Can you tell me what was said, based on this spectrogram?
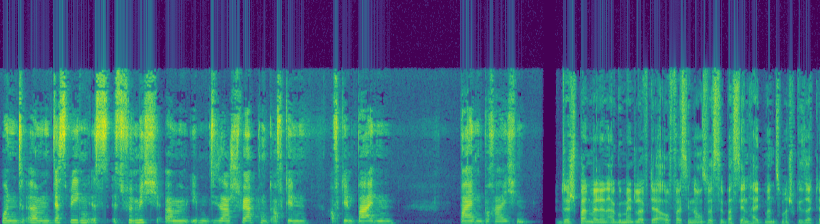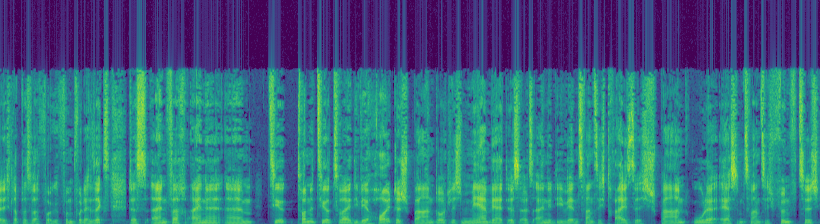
Und ähm, deswegen ist, ist für mich ähm, eben dieser Schwerpunkt auf den, auf den beiden, beiden Bereichen. Das ist spannend, weil dein Argument läuft ja auf was hinaus, was Sebastian Heidmann zum Beispiel gesagt hat, ich glaube, das war Folge 5 oder 6, dass einfach eine ähm, CO Tonne CO2, die wir heute sparen, deutlich mehr wert ist als eine, die wir in 2030 sparen oder erst in 2050,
